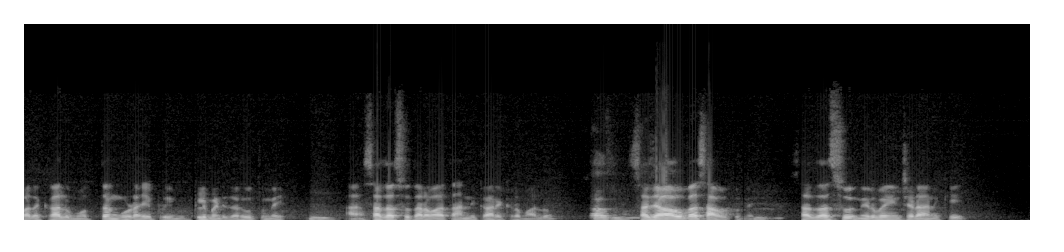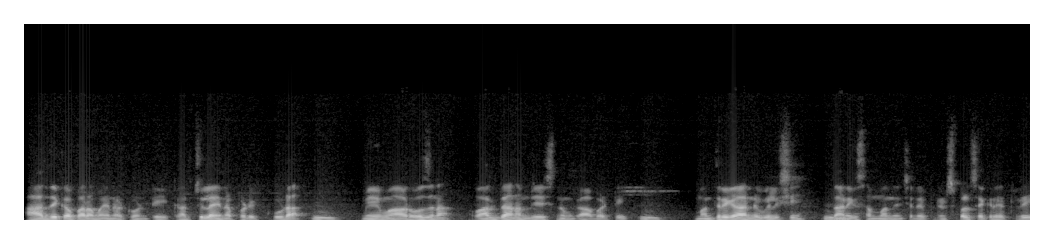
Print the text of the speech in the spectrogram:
పథకాలు మొత్తం కూడా ఇప్పుడు ఇంప్లిమెంట్ జరుగుతున్నాయి. సదస్సు తర్వాత అన్ని కార్యక్రమాలు సజావుగా సాగుతున్నాయి. సదస్సు నిర్వహించడానికి ఆర్థికపరమైనటువంటి ఖర్చులైనప్పటికీ కూడా మేము ఆ రోజున వాగ్దానం చేసినాం కాబట్టి మంత్రి గారిని పిలిచి దానికి సంబంధించిన ప్రిన్సిపల్ సెక్రటరీ.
